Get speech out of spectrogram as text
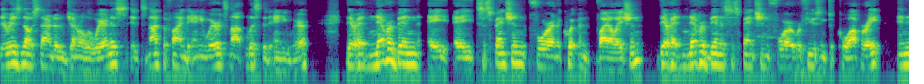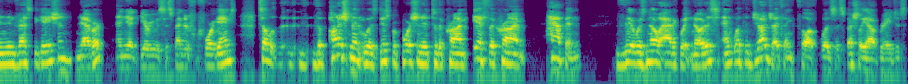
There is no standard of general awareness. It's not defined anywhere. It's not listed anywhere. There had never been a, a suspension for an equipment violation. There had never been a suspension for refusing to cooperate in an investigation, never. And yet here he was suspended for four games. So the, the punishment was disproportionate to the crime if the crime happened. There was no adequate notice. And what the judge, I think, thought was especially outrageous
